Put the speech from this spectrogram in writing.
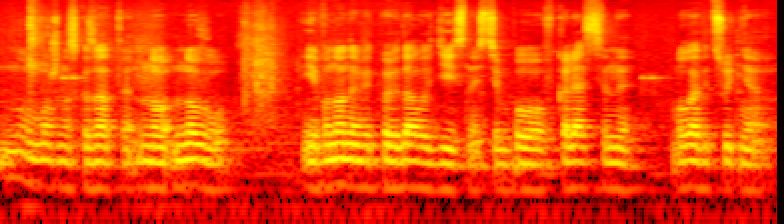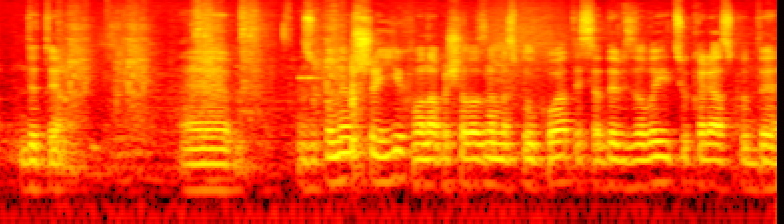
ну, можна сказати, нову. І воно не відповідало дійсності, бо в колясці не була відсутня дитина. Е, Зупинивши їх, вона почала з ними спілкуватися, де взяли цю коляску, де,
